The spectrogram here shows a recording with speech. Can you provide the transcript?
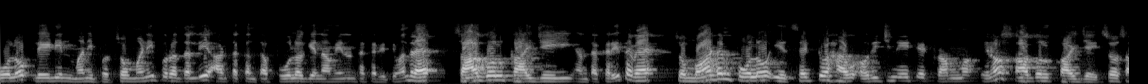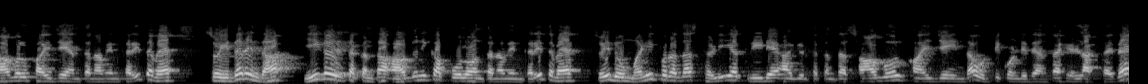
polo played in Manipur so ಮಣಿಪುರದಲ್ಲಿ ಆಡ್ತಕ್ಕಂಥ ಪೋಲೋಗೆ ನಾವೇನಂತ ಕರಿತೀವಿ ಅಂದ್ರೆ ಸಾಗೋಲ್ ಕಾಯ್ಜೇಯಿ ಅಂತ ಕರಿತೇವೆ. So modern polo is set to have originated from you know Sagol Kangjei so Sagol Kangjei ಅಂತ ನಾವೇನ್ ಕರಿತೇವೆ? ಸೊ ಇದರಿಂದ ಈಗ ಇರ್ತಕ್ಕಂಥ ಆಧುನಿಕ ಪೋಲೋ ಅಂತ ನಾವೇನ್ ಕರಿತೇವೆ? ಸೊ ಇದು ಮಣಿಪುರದ ಸ್ಥಳೀಯ ಕ್ರೀಡೆ ಆಗಿರ್ತಕ್ಕಂಥ ಸಾಗೋಲ್ ಕಾಯ್ಜೆಯಿಂದ ಹುಟ್ಟಿಕೊಂಡಿದೆ ಅಂತ ಹೇಳಲಾಗ್ತಾ ಇದೆ.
